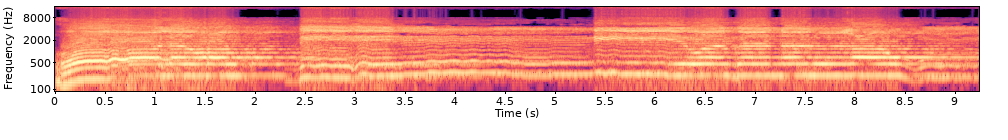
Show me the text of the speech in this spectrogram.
قال رب إني وهن العظم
